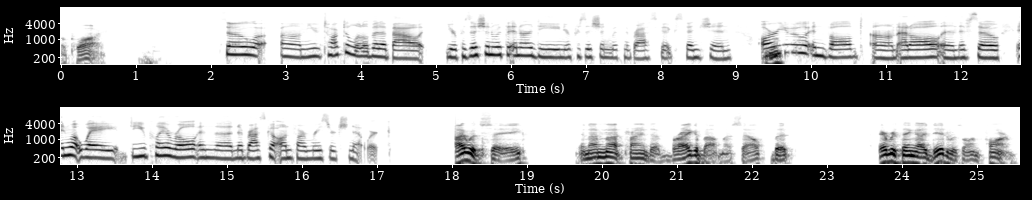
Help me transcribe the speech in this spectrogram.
apply. So, um, you talked a little bit about your position with the NRD and your position with Nebraska Extension. Are Mhm. you involved um, at all? And if so, in what way do you play a role in the Nebraska On Farm Research Network? I would say, and I'm not trying to brag about myself, but everything I did was on farm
